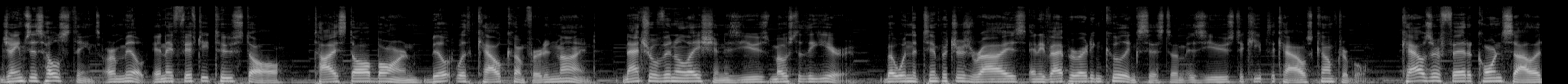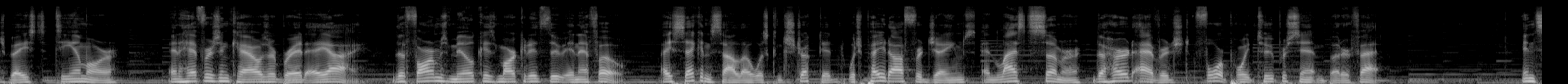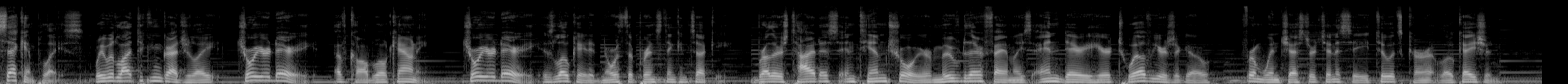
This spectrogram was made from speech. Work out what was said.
James's Holsteins are milked in a 52 stall, tie stall barn built with cow comfort in mind. Natural ventilation is used most of the year, but when the temperatures rise, an evaporating cooling system is used to keep the cows comfortable. Cows are fed a corn silage based TMR and heifers and cows are bred AI. The farm's milk is marketed through NFO. A second silo was constructed, which paid off for James, and last summer, the herd averaged 4.2% butter fat. In second place, we would like to congratulate Troyer Dairy of Caldwell County. Troyer Dairy is located north of Princeton, Kentucky. Brothers Titus and Tim Troyer moved their families and dairy here 12 years ago from Winchester, Tennessee to its current location.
